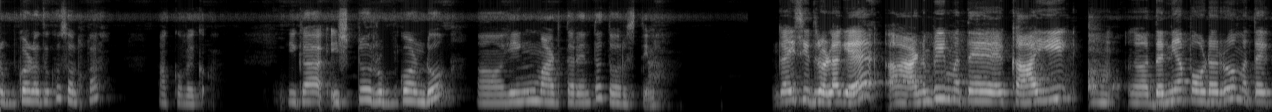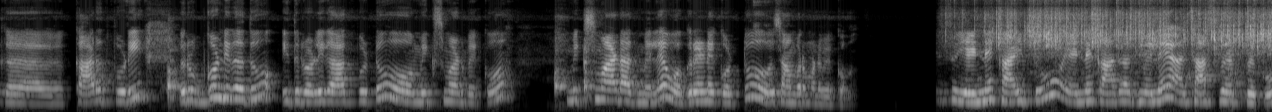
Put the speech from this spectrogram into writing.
ರುಬ್ಕೊಳ್ಳೋದಕ್ಕೂ ಸ್ವಲ್ಪ ಹಾಕ್ಕೋಬೇಕು ಈಗ ಇಷ್ಟು ರುಬ್ಕೊಂಡು ಹೆಂಗೆ ಮಾಡ್ತಾರೆ ಅಂತ ತೋರಿಸ್ತೀನಿ. ಗೈಸ್ ಇದ್ರೊಳಗೆ ಅಣಬಿ ಮತ್ತು ಕಾಯಿ ಧನಿಯಾ ಪೌಡರು ಮತ್ತು ಖಾರದ ಪುಡಿ ರುಬ್ಕೊಂಡಿರೋದು ಇದ್ರೊಳಗೆ ಹಾಕ್ಬಿಟ್ಟು ಮಿಕ್ಸ್ ಮಾಡಬೇಕು. ಮಿಕ್ಸ್ ಮಾಡಾದ್ಮೇಲೆ ಒಗ್ಗರಣೆ ಕೊಟ್ಟು ಸಾಂಬಾರು ಮಾಡಬೇಕು. ಎಣ್ಣೆ ಕಾಯಿತು, ಎಣ್ಣೆ ಕಾದಾದ್ಮೇಲೆ ಅದು ಸಾಸಿವೆ ಹಾಕಬೇಕು.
